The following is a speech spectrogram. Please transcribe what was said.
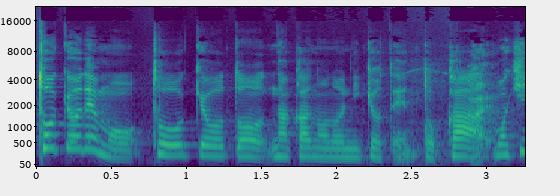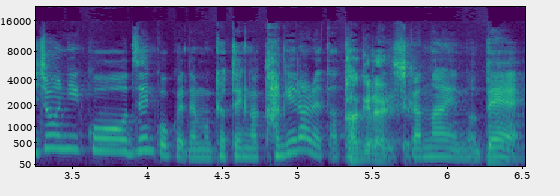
東京でも東京と中野の2拠点とか、はい。もう非常にこう全国でも拠点が限られたとこ限られてるろしかないので、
